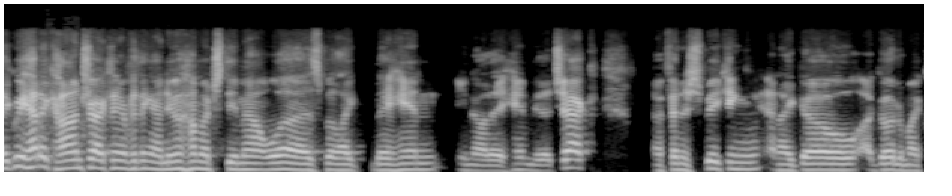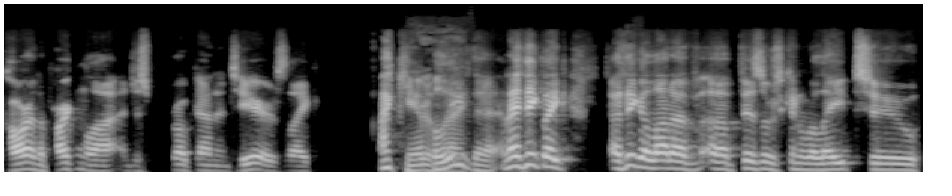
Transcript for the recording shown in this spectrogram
like we had a contract and everything. I knew how much the amount was, but like they hand, you know, they hand me the check. I finished speaking and I go, I go to my car in the parking lot and just broke down in tears. Like I can't Real believe life. that. And I think like, I think a lot of uh, fizzlers can relate to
